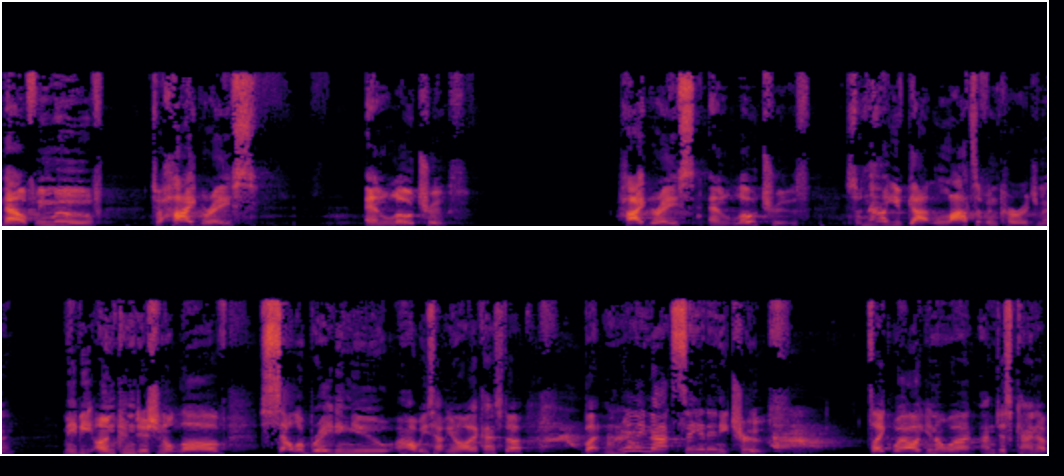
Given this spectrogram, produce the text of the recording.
Now, if we move to high grace and low truth, high grace and low truth. So now you've got lots of encouragement, maybe unconditional love, celebrating you, always have, you know, all that kind of stuff, but really not saying any truth. It's like, well, you know what? I'm just kind of,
